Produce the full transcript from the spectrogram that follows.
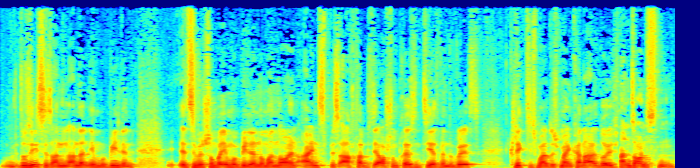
Du siehst es an den anderen Immobilien. Jetzt sind wir schon bei Immobilie Nummer 9, 1 bis 8 habe ich dir auch schon präsentiert. Wenn du willst, klick dich mal durch meinen Kanal durch. Ansonsten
